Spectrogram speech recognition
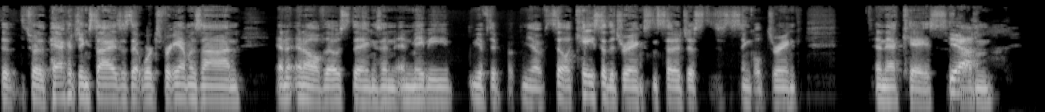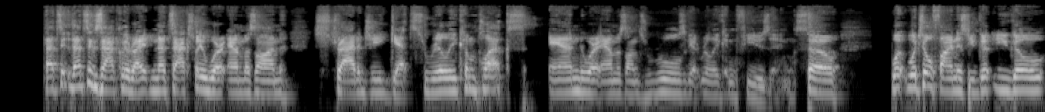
the sort of the packaging sizes that works for Amazon and, and all of those things, and and maybe you have to you know sell a case of the drinks instead of just, a single drink in that case. Yeah. Um, that's that's exactly right, and that's actually where Amazon strategy gets really complex, and where Amazon's rules get really confusing. So, what what you'll find is you go you go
